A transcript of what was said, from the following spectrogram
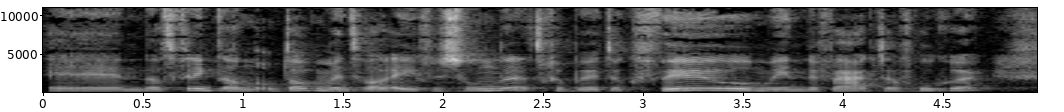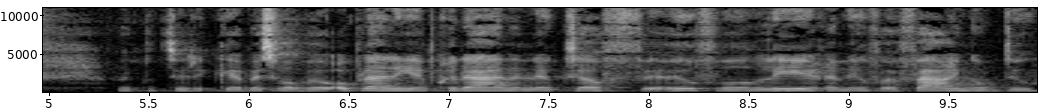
En dat vind ik dan op dat moment wel even zonde. Het gebeurt ook veel minder vaak dan vroeger. Want ik natuurlijk eh, best wel veel opleidingen heb gedaan en ook zelf heel veel leren en heel veel ervaring op doe.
